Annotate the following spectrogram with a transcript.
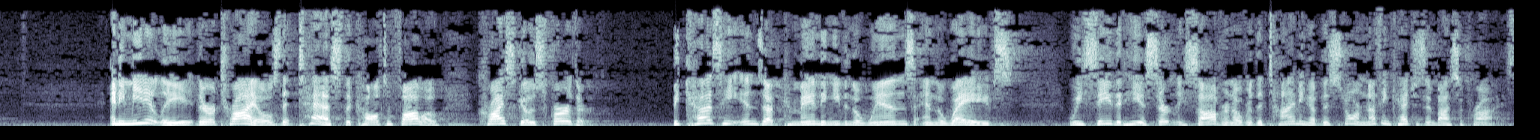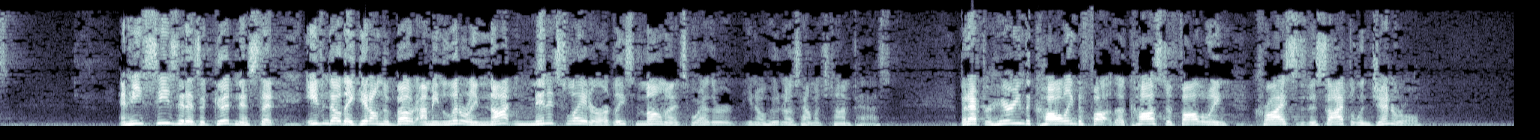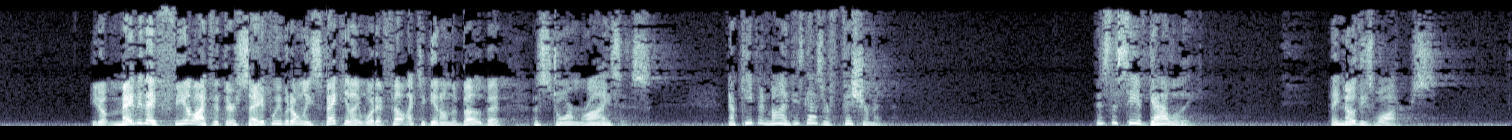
And immediately, there are trials that test the call to follow. Christ goes further. Because he ends up commanding even the winds and the waves, we see that he is certainly sovereign over the timing of this storm. Nothing catches him by surprise. And he sees it as a goodness that even though they get on the boat, I mean, literally not minutes later, or at least moments, whether, you know, who knows how much time passed. But after hearing the calling to fo- the cost of following Christ as a disciple in general, you know, maybe they feel like that they're safe. We would only speculate what it felt like to get on the boat, but a storm rises. Now keep in mind, these guys are fishermen. This is the Sea of Galilee. They know these waters.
